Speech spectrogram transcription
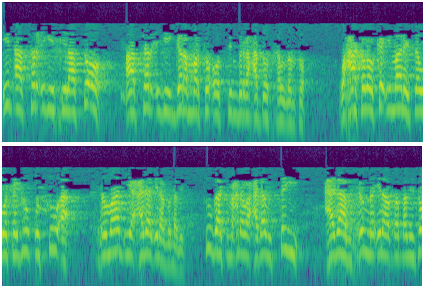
in aad sharcigii khilaafto oo aad sharcigii garab marto ood simbirraxadood khaldanto. Waxaa kaloo ka imaanaysa wataduuqu suu'a xumaan iyo cadaab inaad dhadhamiso suugaasi macnaha waa cadaabu sayi cadaab xunna inaad dhadhamiso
